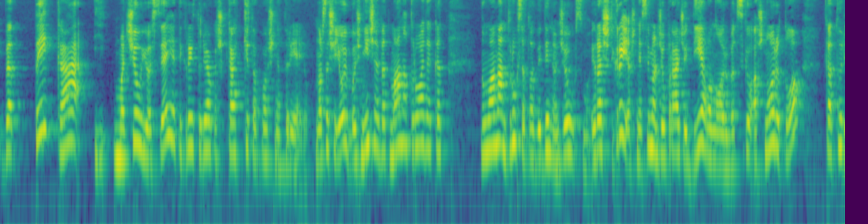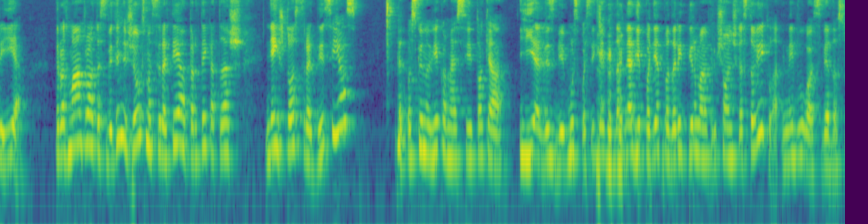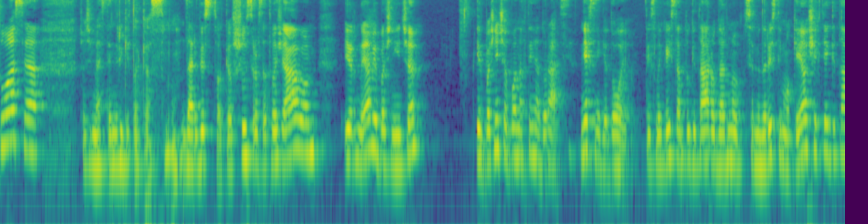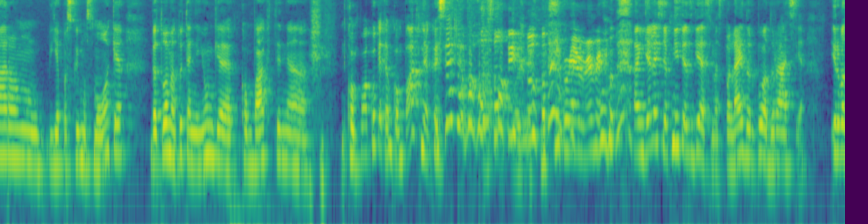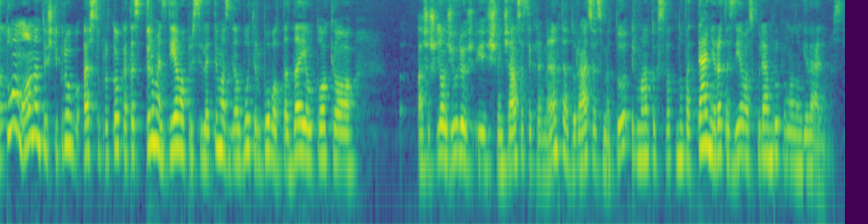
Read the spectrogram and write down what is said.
Bet tai, ką mačiau juose, jie tikrai turėjo kažką kito, ko aš neturėjau. Nors aš ėjau į bažnyčią, bet man atrodė, kad nu, man, man trūksta to vidinio džiaugsmo. Ir aš tikrai, aš nesimeldžiau pradžioje Dievo noriu, bet sakiau, aš noriu to, ką turi jie. Ir man atrodo, tas vidinis džiaugsmas ir atėjo per tai, kad aš ne iš tos tradicijos, Bet paskui nuvykome į tokią, jie visgi mus pasikvietė dar netgi padėti padaryti pirmą krikščionišką stovyklą. Jis buvo Sviedasuose, žodžiu, mes ten irgi tokios, nu, dar vis tokios šustros atvažiavom ir nuėjome į bažnyčią. Ir bažnyčia buvo naktinė adoracija. Niekas negėdojo. Tais laikais ten tų gitarų dar, nu, seminaristai mokėjo šiek tiek gitarom, jie paskui mus mokė, bet tuo metu ten įjungė kompaktinę, kompa, kokią ten kompaktinę kasetę buvo to laiku. Angelės Joknytės gesmės paleido ir buvo adoracija. Ir va tuo momentu iš tikrųjų aš supratau, kad tas pirmas Dievo prisilietimas galbūt ir buvo tada jau tokio aš iš jo žiūriu į švenčiausią sakramentą, adoracijos metu ir man toks, va, nu, va, ten yra tas Dievas, kuriam rūpi mano gyvenimas.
